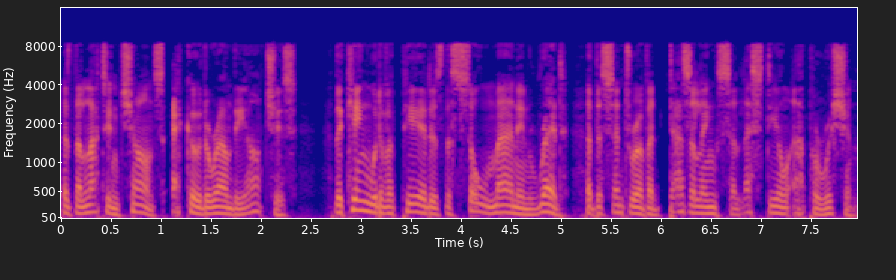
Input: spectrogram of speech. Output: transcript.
as the Latin chants echoed around the arches, the king would have appeared as the sole man in red at the center of a dazzling celestial apparition,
